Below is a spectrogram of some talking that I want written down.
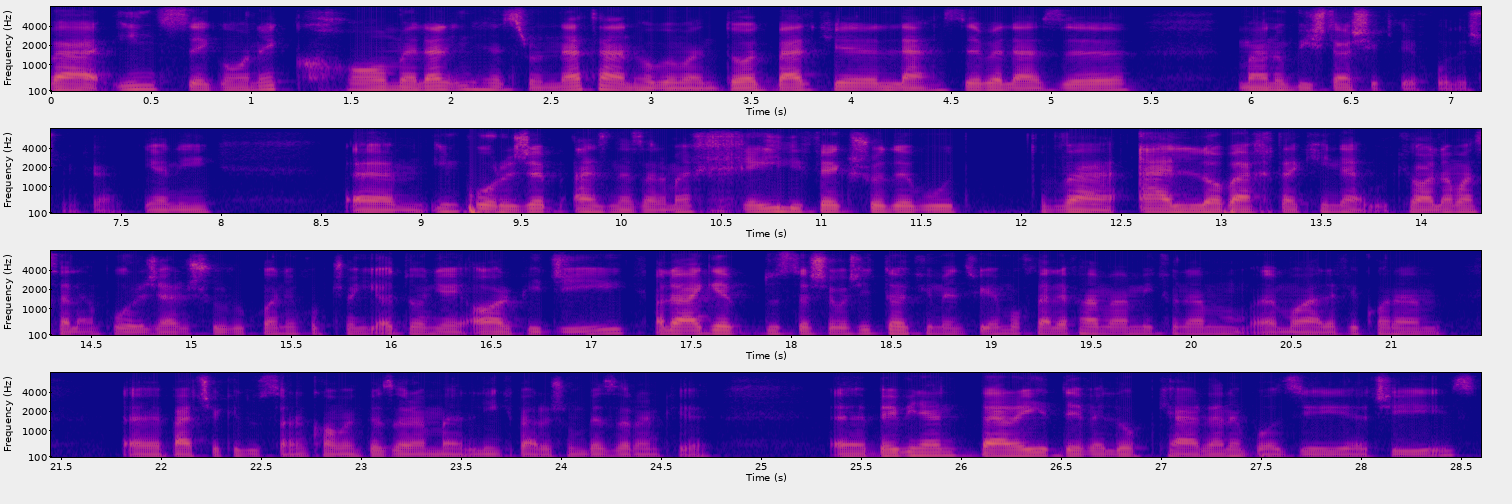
و این سگانه کاملا این حس رو نه تنها به من داد بلکه لحظه به لحظه منو بیشتر شکلی خودش می‌کرد. یعنی این پروژه از نظر من خیلی فکر شده بود و الا بختکی نبود که حالا مثلا پروژه رو شروع کنیم. خب چون یا دنیای RPG حالا اگه دوست داشته باشید documentary مختلف هم من می‌تونم معرفی کنم. بچه که دوست دارن کامنت بذارم من لینک براشون بذارم که ببینن برای develop کردن بازی چیز.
